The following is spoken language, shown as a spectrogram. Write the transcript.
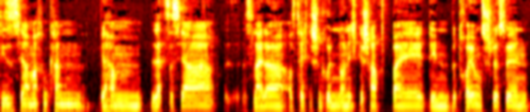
dieses Jahr machen kann. Wir haben letztes Jahr es leider aus technischen Gründen noch nicht geschafft, bei den Betreuungsschlüsseln,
